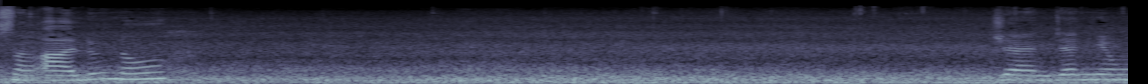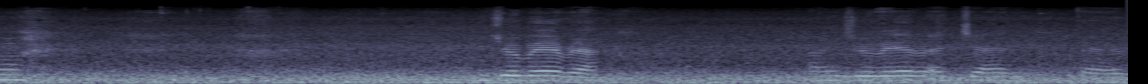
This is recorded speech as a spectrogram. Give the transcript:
Lakas ng alo, no? Diyan, diyan yung Juwera. Ang Juwera dyan. There.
